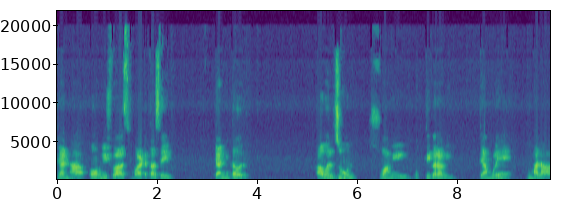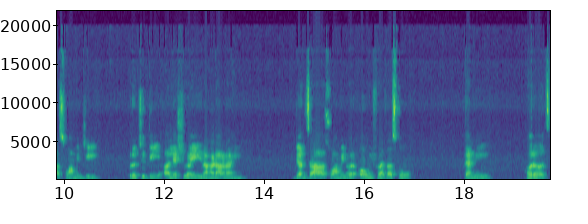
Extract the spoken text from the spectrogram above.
ज्यांना अविश्वास वाटत असेल त्यांनी तर आवर्जून स्वामी भक्ती करावी. त्यामुळे तुम्हाला स्वामींची प्रचिती आल्याशिवाय राहणार नाही. ज्यांचा स्वामींवर अविश्वास असतो त्यांनी खरंच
